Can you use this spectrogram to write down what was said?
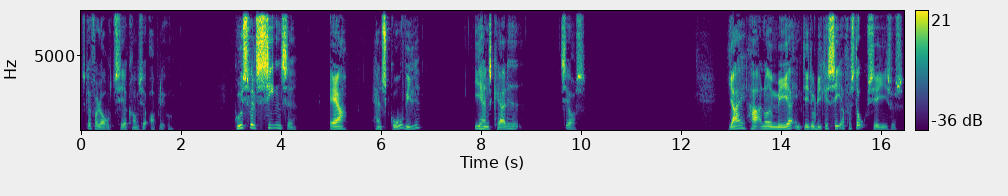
skal få lov til at komme til at opleve. Guds velsignelse er hans gode vilje i hans kærlighed til os. Jeg har noget mere end det, du lige kan se og forstå, siger Jesus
